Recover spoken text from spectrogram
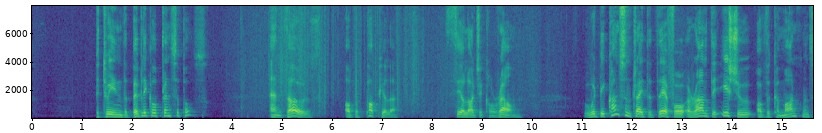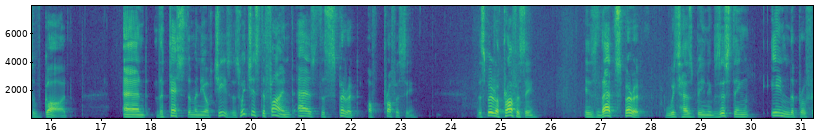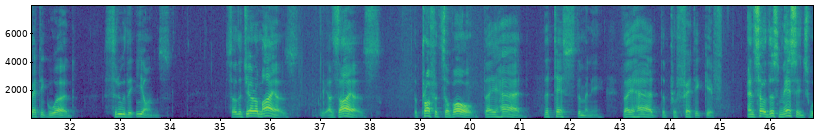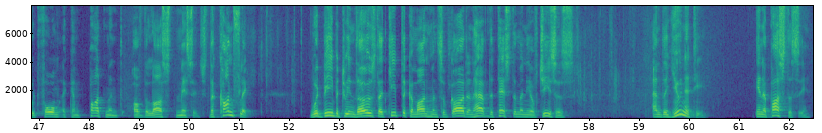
between the biblical principles and those of the popular theological realm would be concentrated, therefore, around the issue of the commandments of God and the testimony of Jesus, which is defined as the spirit of prophecy. The spirit of prophecy is that spirit which has been existing in the prophetic word through the eons. So the Jeremiahs, the Isaiahs, the prophets of old, they had the testimony, they had the prophetic gift. And so this message would form a compartment of the last message. The conflict would be between those that keep the commandments of God and have the testimony of Jesus, and the unity in apostasy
